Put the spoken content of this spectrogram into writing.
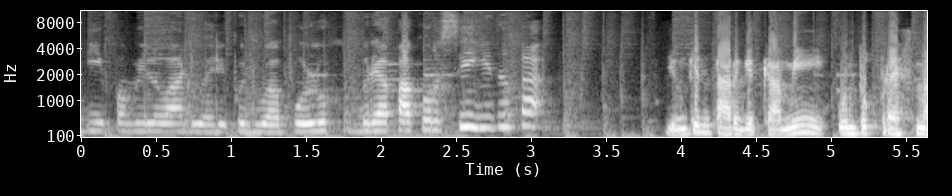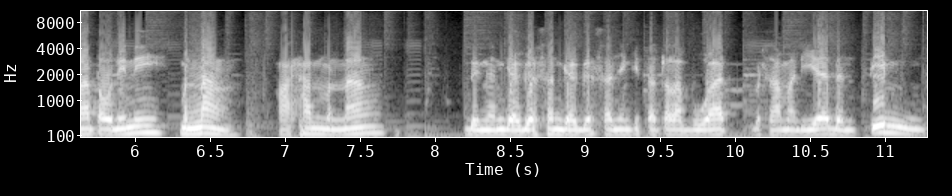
di pemiluan 2020? Berapa kursi gitu kak? Mungkin target kami untuk Presma tahun ini menang. Farhan menang, dengan gagasan-gagasan yang kita telah buat bersama dia dan tim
